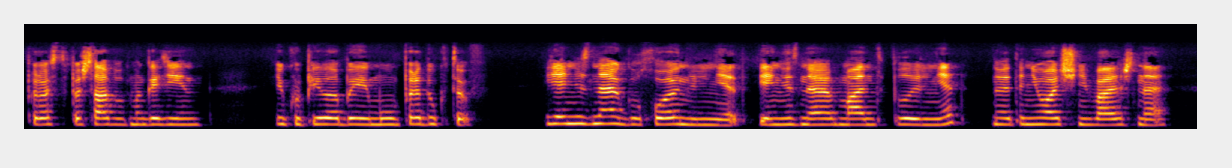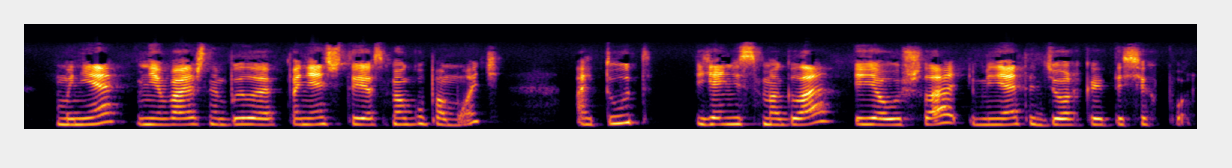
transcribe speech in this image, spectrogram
просто пошла бы в магазин и купила бы ему продуктов. Я не знаю, глухой он или нет. Я не знаю, обман был или нет, но это не очень важно мне. Мне важно было понять, что я смогу помочь, а тут я не смогла, и я ушла, и меня это дергает до сих пор.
